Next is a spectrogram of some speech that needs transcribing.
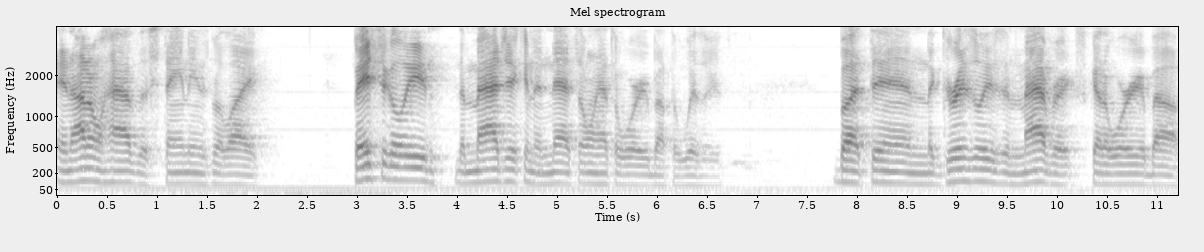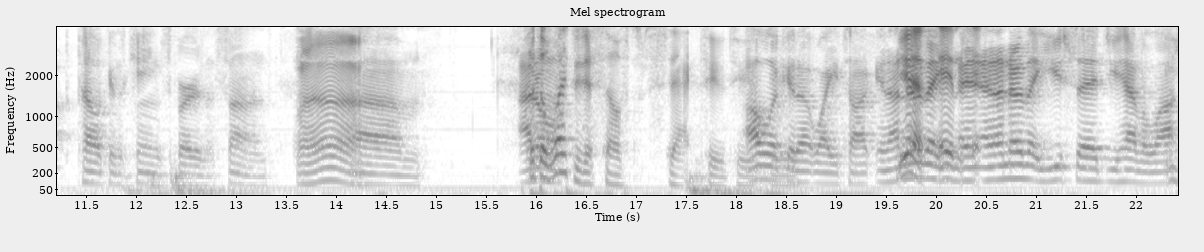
and I don't have the standings, but like, basically, the Magic and the Nets only have to worry about the Wizards. But then the Grizzlies and Mavericks got to worry about the Pelicans, Kings, Spurs, and Suns. Ah. Um, I but the West is just self stacked too. Too. I'll look dude. it up while you talk, and I Yeah, know that, and- and, and I know that you said you have a lot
